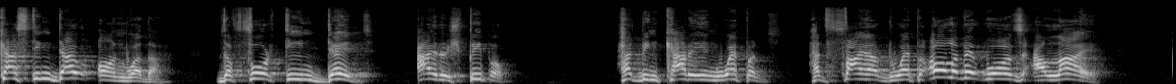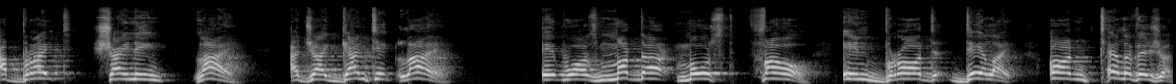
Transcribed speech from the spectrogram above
casting doubt on whether the 14 dead Irish people had been carrying weapons, had fired weapons. All of it was a lie, a bright, shining lie, a gigantic lie. It was murder most foul in broad daylight on television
